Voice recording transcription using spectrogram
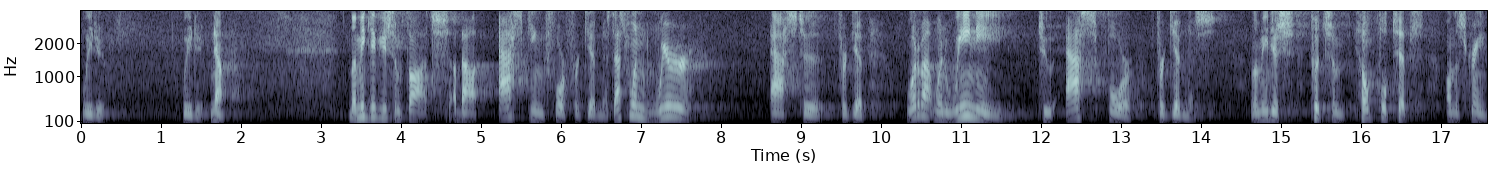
We do. We do. Now, let me give you some thoughts about asking for forgiveness. That's when we're asked to forgive. What about when we need to ask for forgiveness? Let me just put some helpful tips on the screen.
